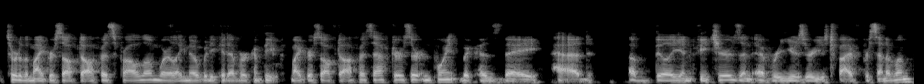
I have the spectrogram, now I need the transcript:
It's sort of the Microsoft Office problem where like nobody could ever compete with Microsoft Office after a certain point because they had a billion features and every user used 5% of them.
